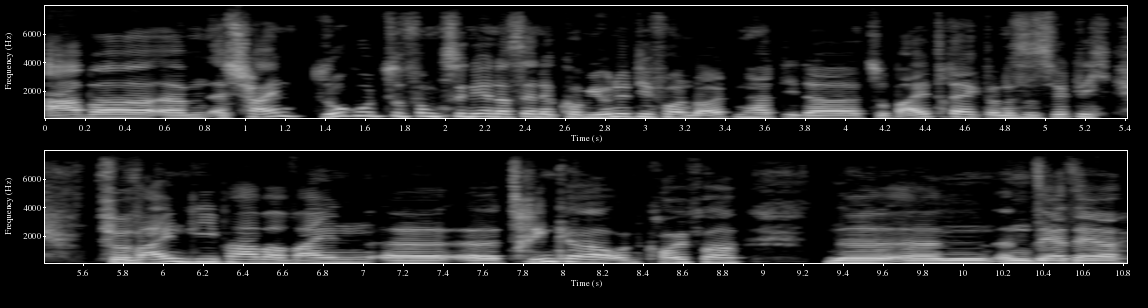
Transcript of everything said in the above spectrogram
Aber ähm, es scheint so gut zu funktionieren, dass er eine Community von Leuten hat, die dazu beiträgt. Und es ist wirklich für Weinliebhaber, Weintrinker äh, äh, und Käufer eine, ein, ein sehr, sehr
